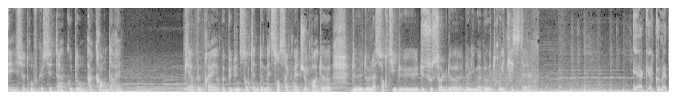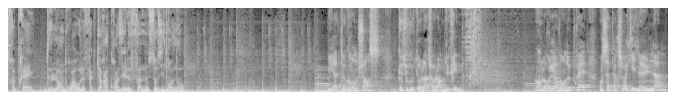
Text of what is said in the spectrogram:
Et il se trouve que c'est un couteau à cran d'arrêt qui est à peu près un peu plus d'une centaine de mètres, 105 mètres, je crois, de, la sortie du, sous-sol de, de l'immeuble où est trouvé Christelle. Et à quelques mètres près de l'endroit où le facteur a croisé le fameux sosie de Renault il y a de grandes chances que ce couteau-là soit l'arme du crime. En le regardant de près, on s'aperçoit qu'il a une lame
